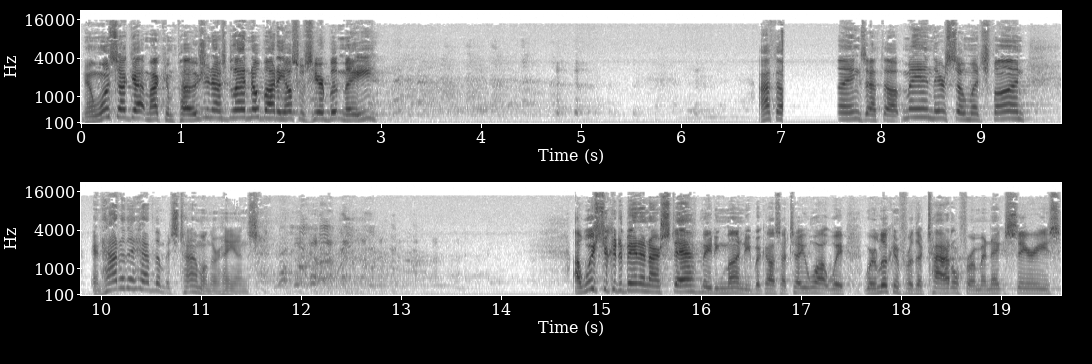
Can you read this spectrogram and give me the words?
Now, once I got my composure, I was glad nobody else was here but me. I thought things. I thought, man, they're so much fun. And how do they have that much time on their hands? I wish you could have been in our staff meeting Monday because I tell you what, we, we're looking for the title for my next series,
